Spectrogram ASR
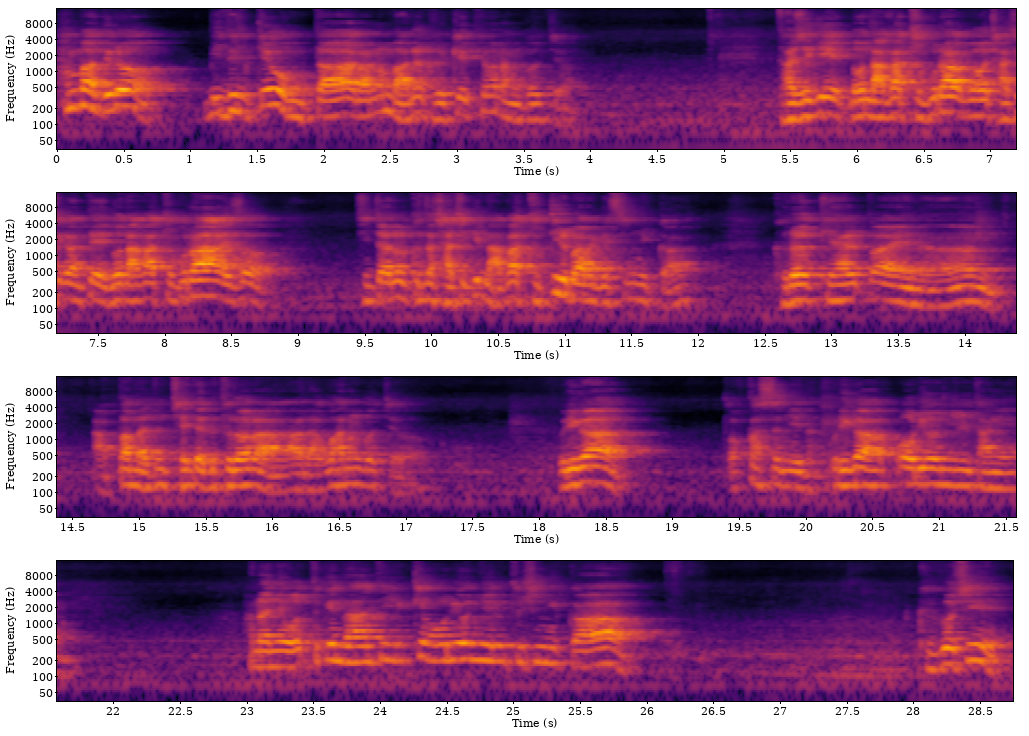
한마디로 믿을 게 없다라는 말을 그렇게 표현한 거죠. 자식이 너 나가 죽으라 그 자식한테 너 나가 죽으라 해서 진짜로 그 자식이 나가 죽길 바라겠습니까? 그렇게 할 바에는 아빠 말 좀 제대로 들어라 라고 하는 거죠. 우리가 똑같습니다. 우리가 어려운 일 당해요. 하나님 어떻게 나한테 이렇게 어려운 일을 주십니까? 그것이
